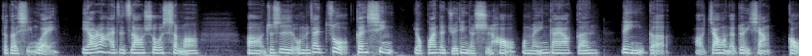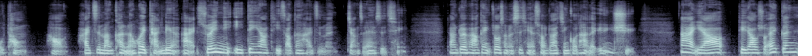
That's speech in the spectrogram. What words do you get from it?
这个行为，也要让孩子知道说什么啊、就是我们在做跟性有关的决定的时候，我们应该要跟另一个啊、交往的对象沟通。好，孩子们可能会谈恋爱，所以你一定要提早跟孩子们讲这件事情。当对方要跟你做什么事情的时候，你都要经过他的允许。那也要提到说，哎，跟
